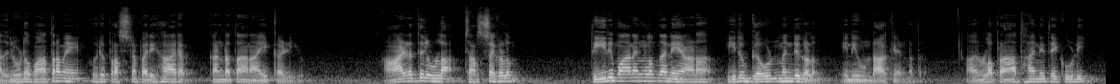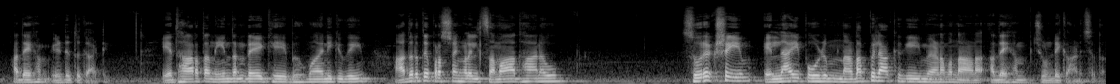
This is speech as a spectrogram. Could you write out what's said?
അതിലൂടെ മാത്രമേ ഒരു പ്രശ്ന പരിഹാരം കണ്ടെത്താനായി കഴിയൂ. ആഴത്തിലുള്ള ചർച്ചകളും തീരുമാനങ്ങളും തന്നെയാണ് ഇരു ഗവൺമെന്റുകളും ഇനി ഉണ്ടാക്കേണ്ടത്. അതിനുള്ള പ്രാധാന്യത്തെ കൂടി അദ്ദേഹം എടുത്തു കാട്ടി യഥാർത്ഥ നിയന്ത്രണ രേഖയെ ബഹുമാനിക്കുകയും അതിർത്തി പ്രശ്നങ്ങളിൽ സമാധാനവും സുരക്ഷയും എല്ലായ്പ്പോഴും നടപ്പിലാക്കുകയും വേണമെന്നാണ് അദ്ദേഹം ചൂണ്ടിക്കാണിച്ചത്.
